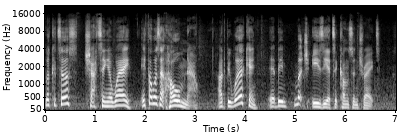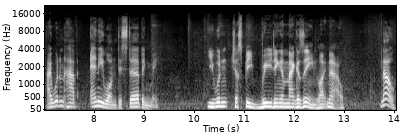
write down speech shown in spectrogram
Look at us, chatting away. If I was at home now, I'd be working. It'd be much easier to concentrate. I wouldn't have anyone disturbing me. You wouldn't just be reading a magazine like now? No.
